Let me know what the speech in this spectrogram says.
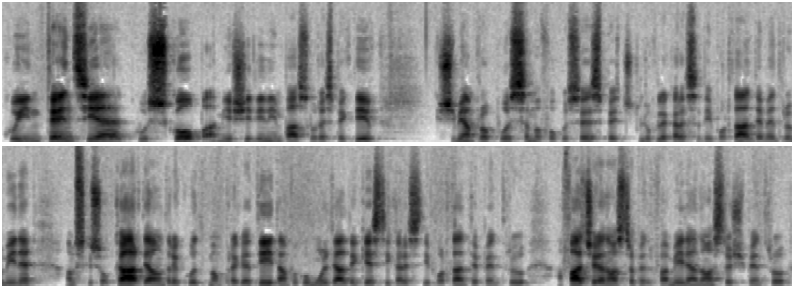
cu intenție, cu scop, am ieșit din impasul respectiv și mi-am propus să mă focusez pe lucrurile care sunt importante pentru mine. Am scris o carte anul trecut, m-am pregătit, am făcut multe alte chestii care sunt importante pentru afacerea noastră, pentru familia noastră și pentru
